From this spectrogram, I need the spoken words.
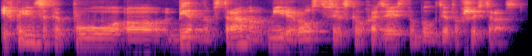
и, в принципе, по э, бедным странам в мире рост сельского хозяйства был где-то в 6 раз.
